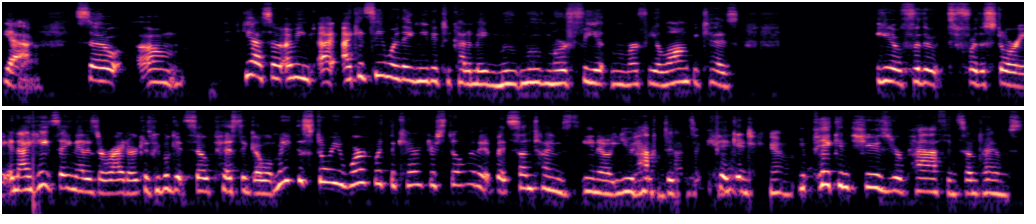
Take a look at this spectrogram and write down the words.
Yeah. So um yeah so i mean i, I could see where they needed to kind of maybe move, move murphy murphy along because you know for the for the story and i hate saying that as a writer because people get so pissed and go well make the story work with the character still in it but sometimes you know you have to Sometimes it pick and. Yeah. you pick and choose your path and sometimes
